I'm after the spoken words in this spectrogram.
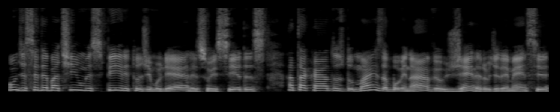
onde se debatiam espíritos de mulheres suicidas, atacados do mais abominável gênero de demência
